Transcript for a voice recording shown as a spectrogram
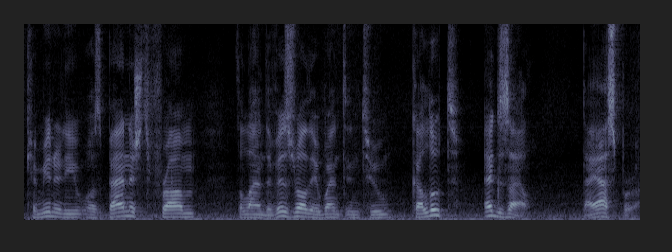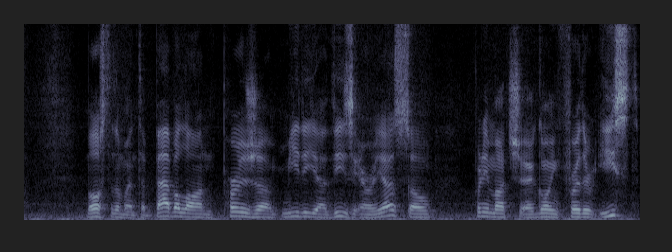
community, was banished from the land of Israel. They went into galut, exile, diaspora. Most of them went to Babylon, Persia, Media, these areas. So pretty much uh, going further east.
